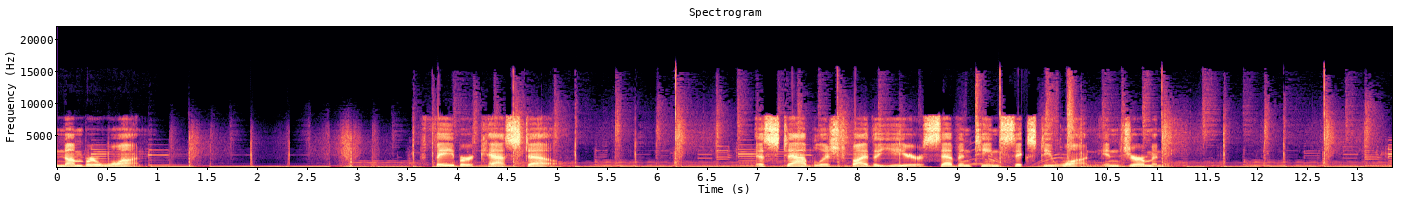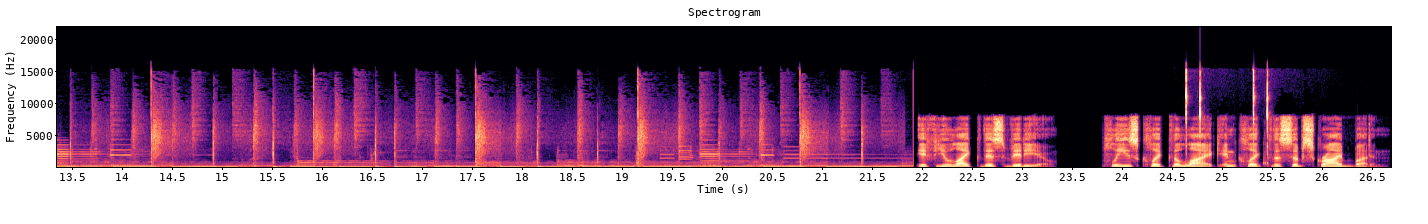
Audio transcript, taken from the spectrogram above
Number 1. Faber-Castell. Established by the year 1761 in Germany. If you like this video, please click the like and click the subscribe button.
